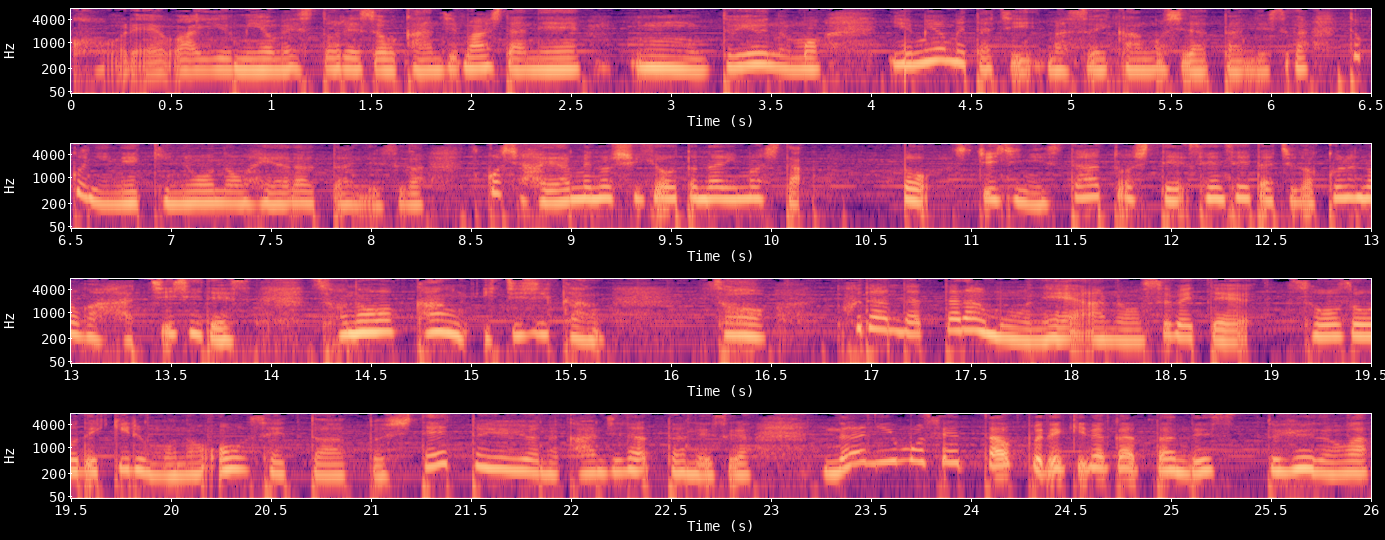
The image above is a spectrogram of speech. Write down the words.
これは弓嫁ストレスを感じましたね。うん、というのも弓嫁たち麻酔看護師だったんですが特にね昨日のお部屋だったんですが少し早めの修行となりました。と7時にスタートして先生たちが来るのが8時です。その間1時間そう普段だったらもうねあの全て想像できるものをセットアップしてというような感じだったんですが何もセットアップできなかったんですというのは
